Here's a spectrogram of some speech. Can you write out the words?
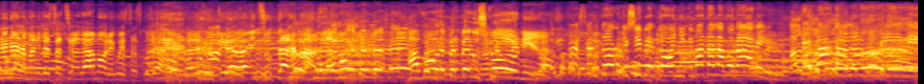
Ma non è una manifestazione d'amore questa, scusate, state tutti a insultare. Amore per, amore per Berlusconi! Dica a Santoro che si vergogni, che vada a lavorare! Che vada a lavorare!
